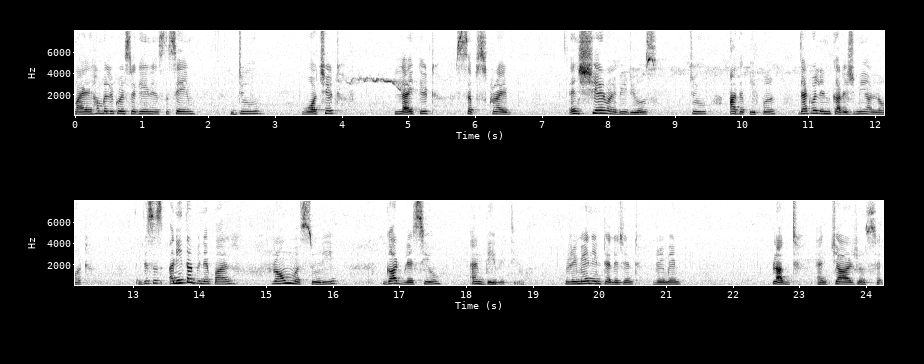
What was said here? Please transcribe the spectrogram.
my humble request again is the same. Do watch it, like it, subscribe and share my videos to other people. That will encourage me a lot. This is Anita Binepal from Mussoorie. God bless you and be with you. Remain intelligent, remain plugged and charge yourself.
